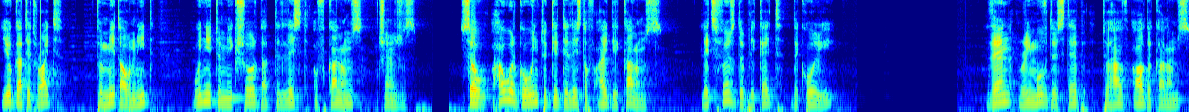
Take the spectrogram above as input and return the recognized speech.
You got it right. To meet our need, we need to make sure that the list of columns changes. So how we're going to get the list of ID columns? Let's first duplicate the query, then remove the step to have all the columns.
